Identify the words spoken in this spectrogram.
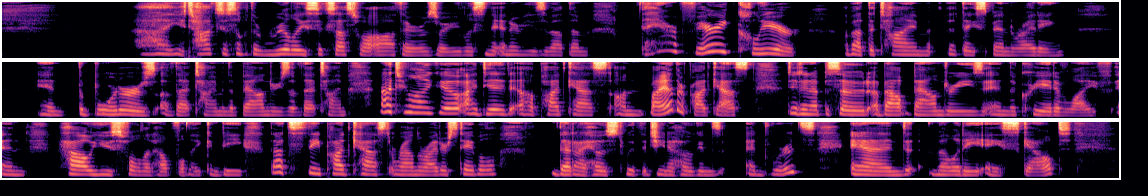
uh, you talk to some of the really successful authors or you listen to interviews about them, they are very clear about the time that they spend writing and the borders of that time and the boundaries of that time. Not too long ago, I did a podcast on my other podcast, did an episode about boundaries in the creative life and how useful and helpful they can be. That's the podcast Around the Writer's Table that I host with Gina Hogan's Edwards and Melody A. Scott.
